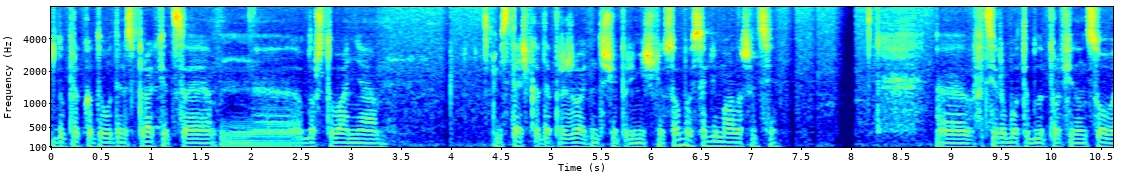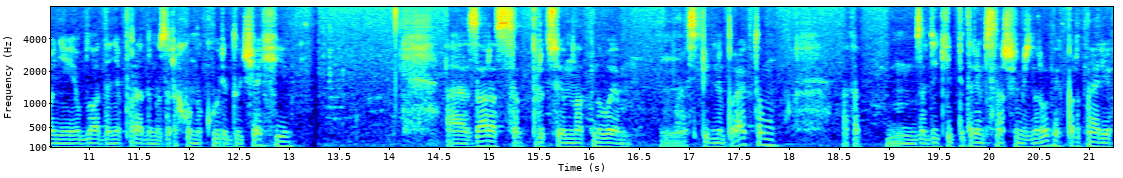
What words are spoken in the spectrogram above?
До прикладу, один з проєктів це облаштування містечка, де проживають внутрішньо переміщені особи в селі Малишевці. В ці роботи були профінансовані і обладнання передано за рахунок уряду Чехії. Е, Зараз працюємо над новим спільним проектом. Е, Завдяки підтримці наших міжнародних партнерів,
